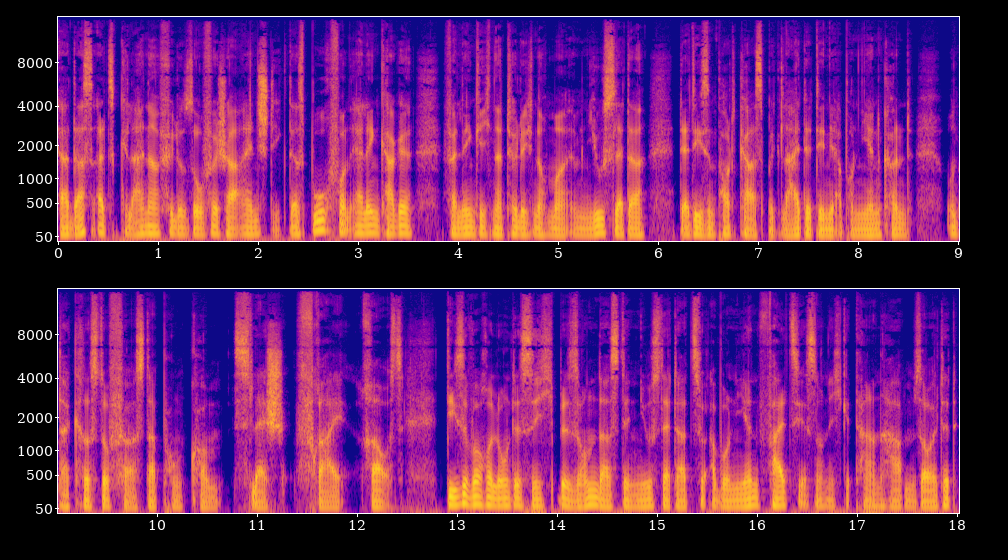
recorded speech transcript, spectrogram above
Ja, das als kleiner philosophischer Einstieg. Das Buch von Erling Kagge verlinke ich natürlich nochmal im Newsletter, der diesen Podcast begleitet, den ihr abonnieren könnt unter christophörster.com slash frei raus. Diese Woche lohnt es sich besonders, den Newsletter zu abonnieren, falls ihr es noch nicht getan haben solltet,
